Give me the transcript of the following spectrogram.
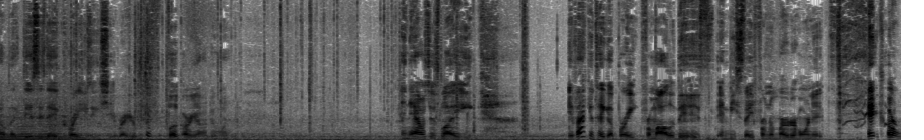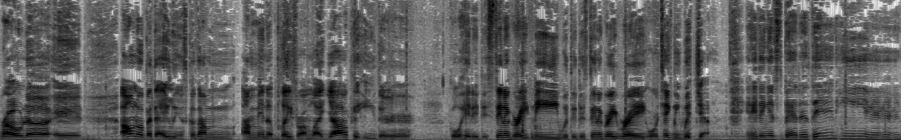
I was like, this is that crazy shit right here. What the fuck are y'all doing? And I was just like, if I can take a break from all of this and be safe from the murder hornets and corona and I don't know about the aliens because I'm I'm in a place where I'm like y'all could either go ahead and disintegrate me with the disintegrate ray or take me with you. Anything is better than here.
